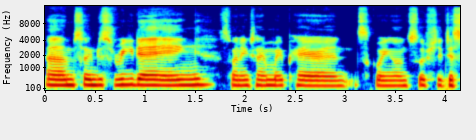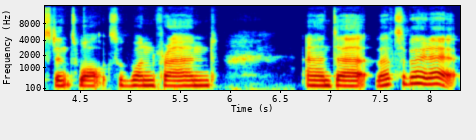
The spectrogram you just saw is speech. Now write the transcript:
Um, so I'm just reading, spending time with my parents, going on socially distance walks with one friend, and uh, that's about it.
